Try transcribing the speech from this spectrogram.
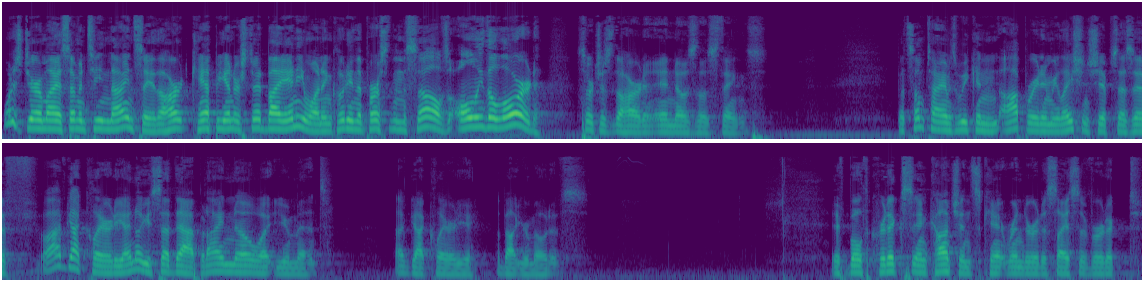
What does Jeremiah 17:9 say? The heart can't be understood by anyone, including the person themselves. Only the Lord searches the heart and, and knows those things. But sometimes we can operate in relationships as if, I've got clarity. I know you said that, but I know what you meant. I've got clarity about your motives. If both critics and conscience can't render a decisive verdict,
